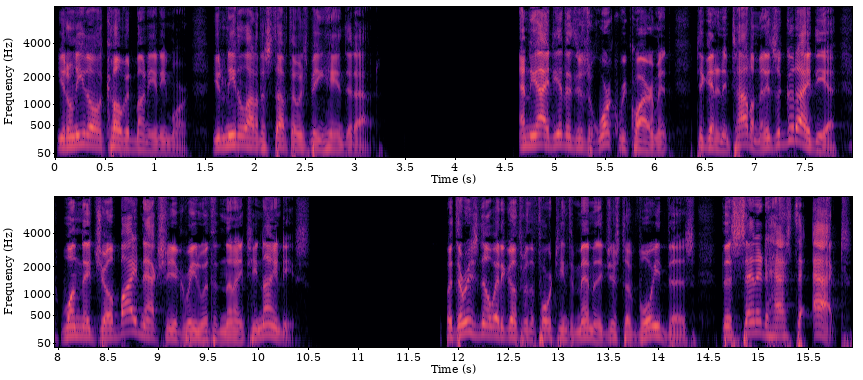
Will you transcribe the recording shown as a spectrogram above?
You don't need all the COVID money anymore. You don't need a lot of the stuff that was being handed out. And the idea that there's a work requirement to get an entitlement is a good idea, one that Joe Biden actually agreed with in the 1990s. But there is no way to go through the 14th Amendment to just avoid this. The Senate has to act.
